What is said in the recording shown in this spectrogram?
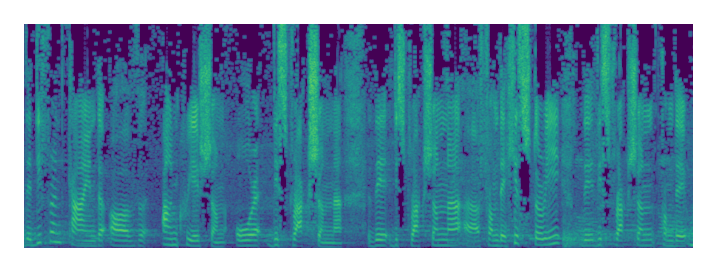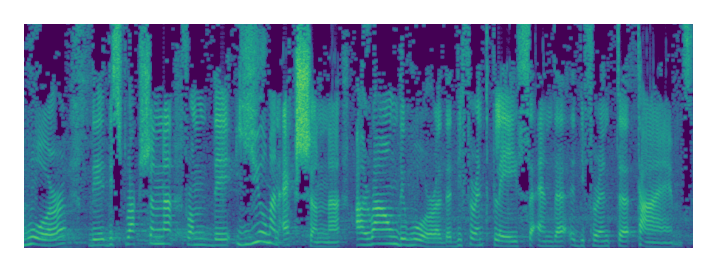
the different kind of uncreation or destruction. The destruction uh, from the history, the destruction from the war, the destruction from the human action around the world, different place and different uh, times.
